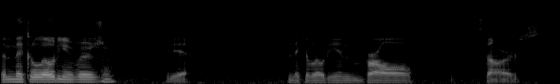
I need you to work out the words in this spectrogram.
the Nickelodeon version. Yeah. Nickelodeon Brawl Stars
